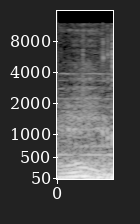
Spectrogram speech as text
Mm.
